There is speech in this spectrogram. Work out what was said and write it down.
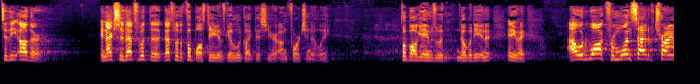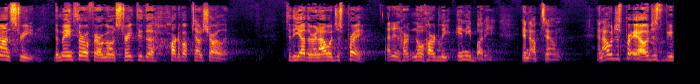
to the other. And actually, that's what the, that's what the football stadium is going to look like this year, unfortunately. football games with nobody in it. Anyway, I would walk from one side of Tryon Street, the main thoroughfare going straight through the heart of Uptown Charlotte, to the other, and I would just pray. I didn't know hardly anybody in Uptown. And I would just pray. I would just be,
